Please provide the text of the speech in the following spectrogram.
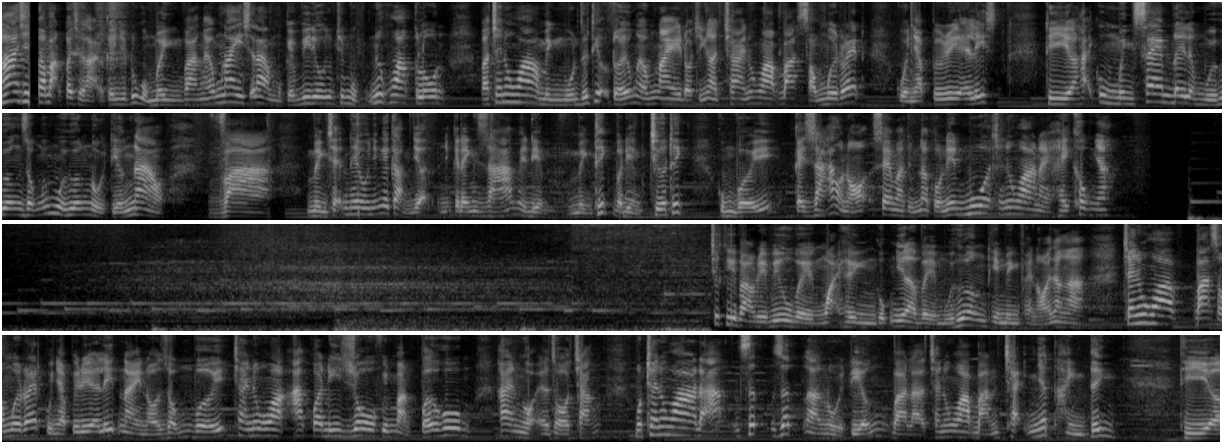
Hi, xin chào các bạn quay trở lại với kênh youtube của mình Và ngày hôm nay sẽ là một cái video trong chuyên mục nước hoa clone. Và chai nước hoa mà mình muốn giới thiệu tới ngày hôm nay đó chính là chai nước hoa 360 Red của nhà Piri Ellis. Thì à, hãy cùng mình xem đây là mùi hương giống với mùi hương nổi tiếng nào Và mình sẽ nêu những cái cảm nhận, những cái đánh giá về điểm mình thích và điểm chưa thích Cùng với cái giá của nó xem là chúng ta có nên mua chai nước hoa này hay không nha Trước khi vào review về ngoại hình cũng như là về mùi hương thì mình phải nói rằng là chai nước hoa 360 Red của nhà Perrier Elite này nó giống với chai nước hoa Aqua di Gio phiên bản Pearl Home hay gọi là gió trắng. Một chai nước hoa đã rất rất là nổi tiếng và là chai nước hoa bán chạy nhất hành tinh. Thì uh,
